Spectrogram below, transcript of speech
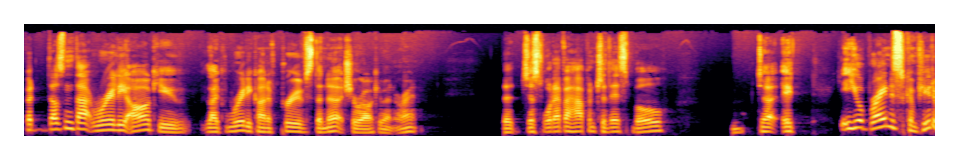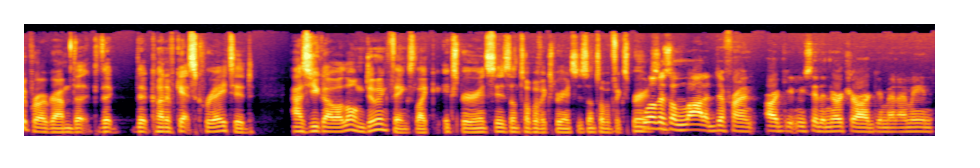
but doesn't that really argue, like, really kind of proves the nurture argument, right? That just whatever happened to this bull, it your brain is a computer program that that that kind of gets created as you go along, doing things like experiences on top of experiences on top of experiences. Well, there's a lot of different argument. You say the nurture argument. I mean,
